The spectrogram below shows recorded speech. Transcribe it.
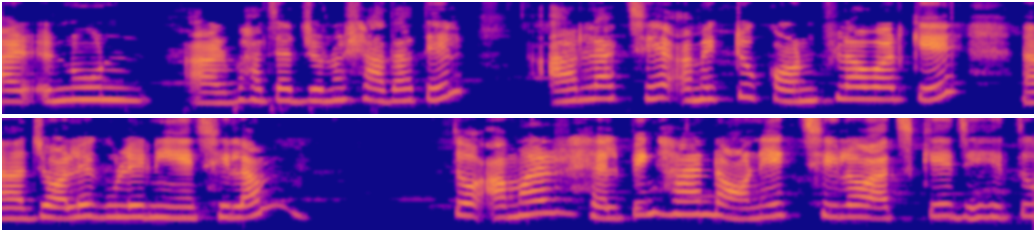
আর নুন আর ভাজার জন্য সাদা তেল। আর লাগছে, আমি একটু কর্নফ্লাওয়ারকে জলে গুলে নিয়েছিলাম। তো আমার হেল্পিং হ্যান্ড অনেক ছিল আজকে যেহেতু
